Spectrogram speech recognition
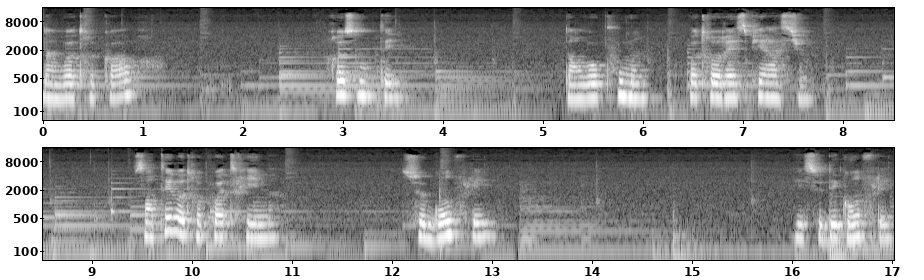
Dans votre corps, ressentez dans vos poumons votre respiration. Sentez votre poitrine se gonfler et se dégonfler.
